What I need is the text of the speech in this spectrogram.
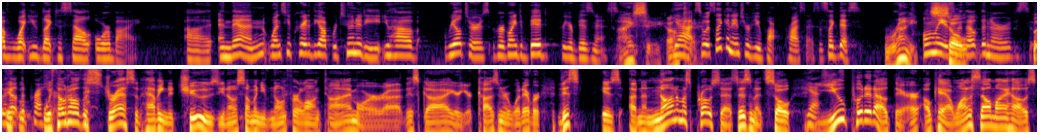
of what you'd like to sell or buy. Uh, and then once you've created the opportunity, you have realtors who are going to bid for your business. I see. Okay. Yeah, so it's like an interview po- process. It's like this. right. Only so, it's without the nerves, without it- the pressure. Without all the stress of having to choose, you know, someone you've known for a long time or uh, this guy or your cousin or whatever. This is an anonymous process, isn't it? So Yes. you put it out there, okay, I want to sell my house,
